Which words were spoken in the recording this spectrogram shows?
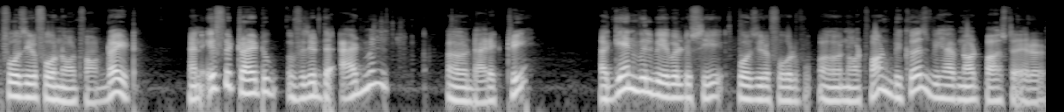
404 not found right? And if we try to visit the admin uh, directory again we'll be able to see 404 uh, not found because we have not passed the error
